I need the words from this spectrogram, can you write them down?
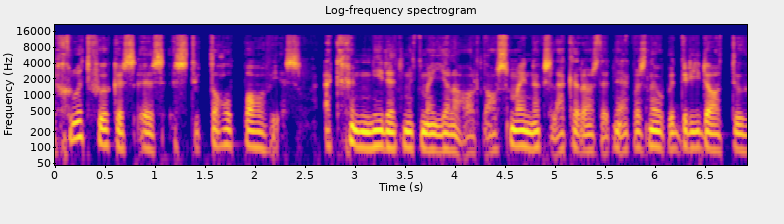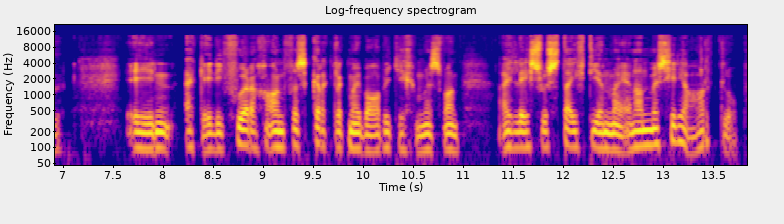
groot fokus is is totaal pa wees. Ek geniet dit met my hele hart. Daar's my niks lekker as dit nie. Ek was nou op 'n 3 dae toer en ek het die vorige aand verskriklik my babatjie gemis want hy lê so styf teen my en dan mis jy die hartklop.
